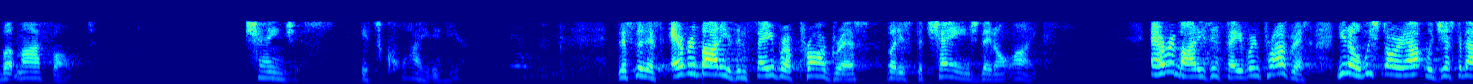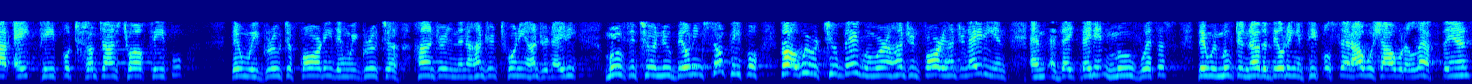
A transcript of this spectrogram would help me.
but my fault. Changes. It's quiet in here. Listen to this. Everybody is in favor of progress, but it's the change they don't like. Everybody's in favor and progress. You know, we started out with just about eight people, sometimes 12 people. Then we grew to 40, then we grew to 100, and then 120, 180, moved into a new building. Some people thought we were too big when we were 140, 180, and, and they, they didn't move with us. Then we moved to another building, and people said, I wish I would have left then.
